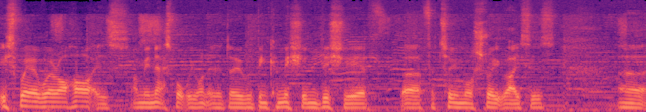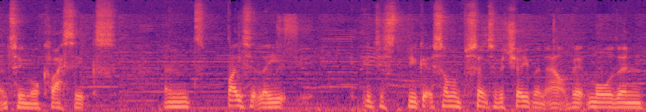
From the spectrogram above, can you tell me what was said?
it's where where our heart is. I mean, that's what we wanted to do. We've been commissioned this year uh, for two more street races uh, and two more classics, and basically, it just you get some sense of achievement out of it more than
